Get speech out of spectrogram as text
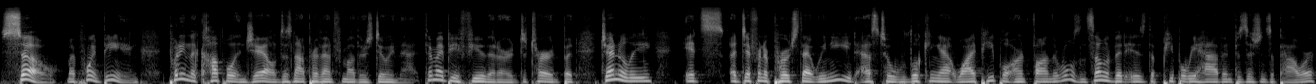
So, my point being, putting the couple in jail does not prevent from others doing that. There might be a few that are deterred, but generally, it's a different approach that we need as to looking at why people aren't following the rules. And some of it is the people we have in positions of power,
